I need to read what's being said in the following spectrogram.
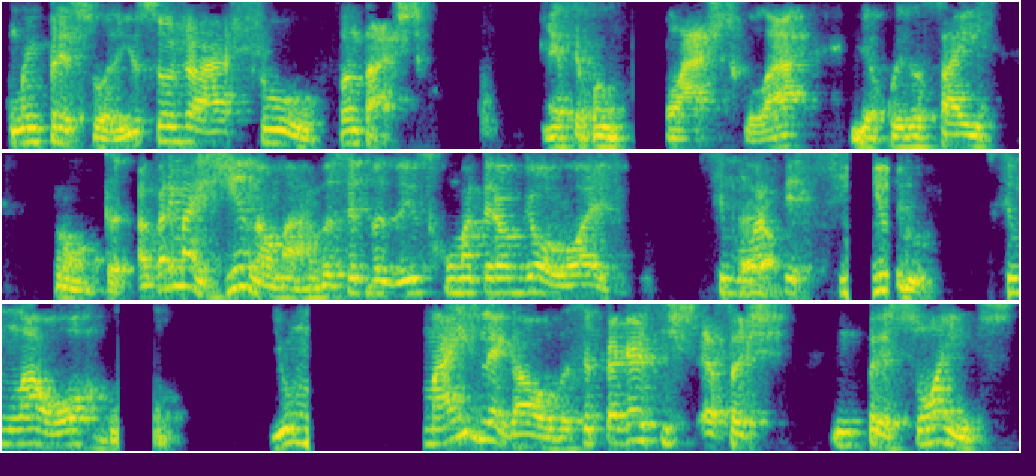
com uma impressora. Isso eu já acho fantástico. É, você põe um plástico lá e a coisa sai pronta. Agora imagina, Omar, você fazer isso com material biológico, simular tecido, simular órgão. E o mais legal, você pegar esses, essas impressões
